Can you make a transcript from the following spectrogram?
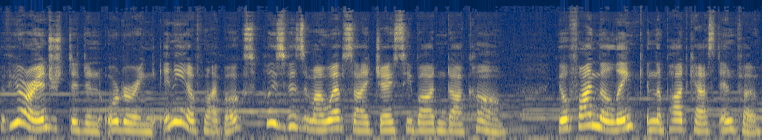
If you are interested in ordering any of my books, please visit my website, jcbodden.com. You'll find the link in the podcast info.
